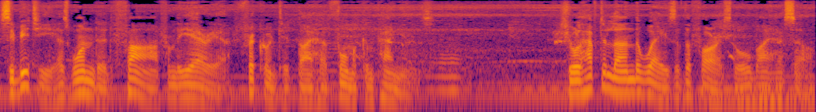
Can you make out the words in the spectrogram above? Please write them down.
Sibiti has wandered far from the area frequented by her former companions. She will have to learn the ways of the forest all by herself.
